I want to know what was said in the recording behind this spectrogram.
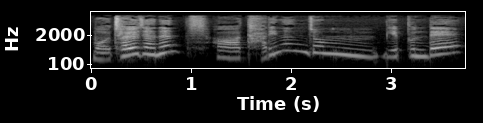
뭐, 저 여자는, 어, 다리는 좀 예쁜데,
